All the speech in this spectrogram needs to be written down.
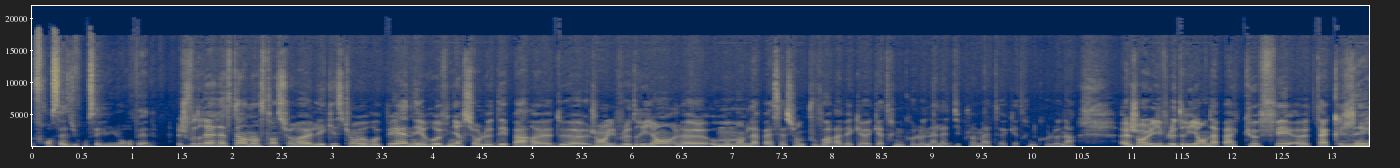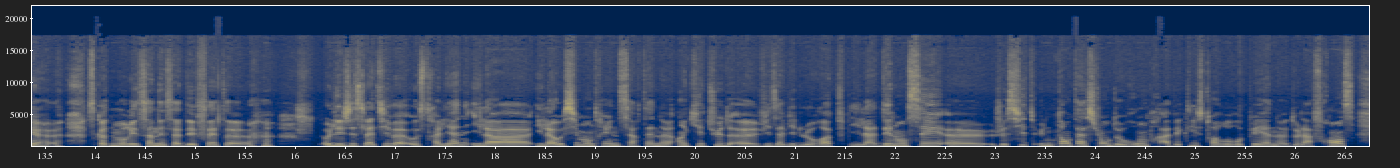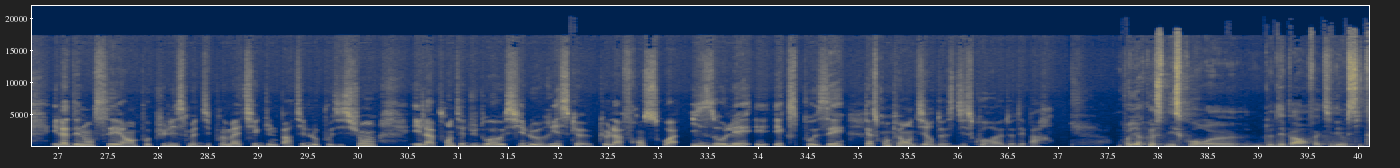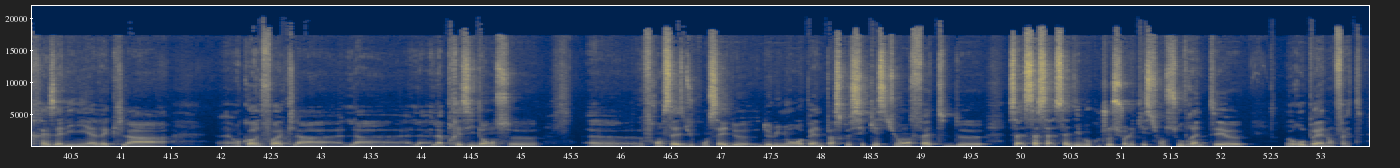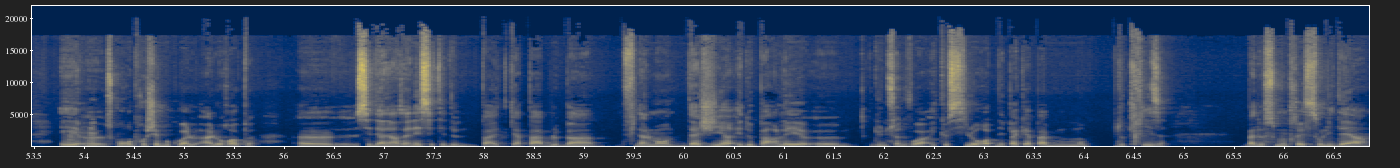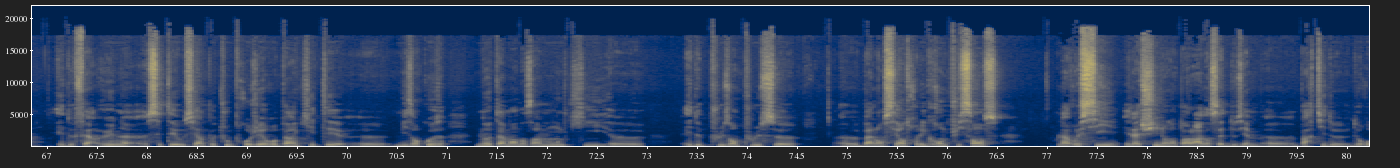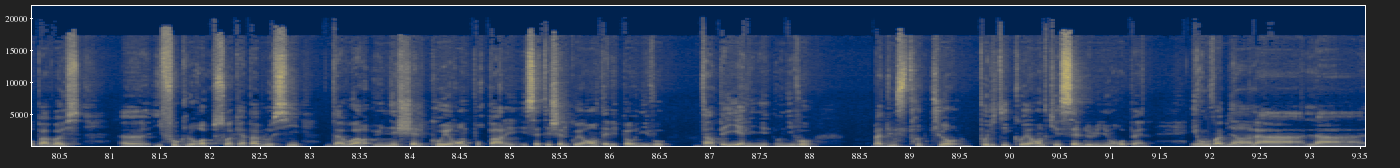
française du Conseil de l'Union européenne. Je voudrais rester un instant sur euh, les questions européennes et revenir sur le départ euh, de euh, Jean-Yves Le Drian au moment de la passation de pouvoir avec Catherine Colonna, la diplomate Catherine Colonna. Jean-Yves Le Drian n'a pas que fait tacler Scott Morrison et sa défaite aux législatives australiennes. Il a, il a aussi montré une certaine inquiétude vis-à-vis de l'Europe. Il a dénoncé, je cite, une tentation de rompre avec l'histoire européenne de la France. Il a dénoncé un populisme diplomatique d'une partie de l'opposition. Il a pointé du doigt aussi le risque que la France soit isolée et exposée. Qu'est-ce qu'on peut en dire de ce discours euh, de départ? On peut dire que ce discours euh, de départ, en fait, il est aussi très aligné avec la, euh, encore une fois, avec la, la, présidence française du Conseil de, l'Union européenne, parce que ces questions, en fait, de ça, ça, dit beaucoup de choses sur les questions de souveraineté européenne, en fait. Et mm-hmm. ce qu'on reprochait beaucoup à, l'Europe ces dernières années, c'était de ne pas être capable, ben, finalement d'agir et de parler euh, d'une seule voix. Et que si l'Europe n'est pas capable au moment de crise bah, de se montrer solidaire et de faire une, c'était aussi un peu tout le projet européen qui était euh, mis en cause, notamment dans un monde qui euh, est de plus en plus balancé entre les grandes puissances, la Russie et la Chine. On en parlera dans cette deuxième partie d'Europa Voice. il faut que l'Europe soit capable aussi d'avoir une échelle cohérente pour parler. Et cette échelle cohérente, elle n'est pas au niveau d'un pays, elle est au niveau bah, d'une structure politique cohérente qui est celle de l'Union européenne. Et on le voit bien, hein,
